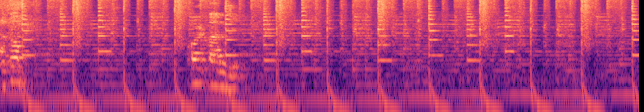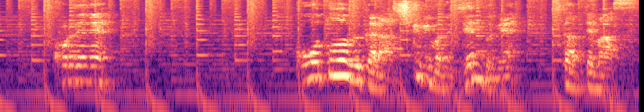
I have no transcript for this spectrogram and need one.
う。あとこういう感じ。これでね後頭部から足首まで全部ね使ってます。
